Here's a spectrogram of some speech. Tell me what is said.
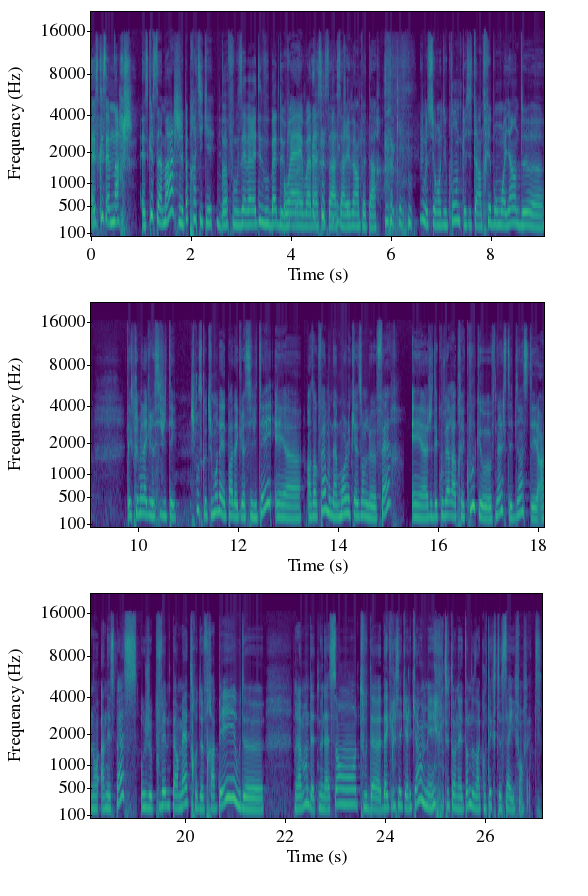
Est-ce que ça marche? Est-ce que ça marche? J'ai pas pratiqué. Bof, vous avez arrêté de vous battre depuis. ouais, quoi. voilà, c'est ça. Ça arrivait un peu tard. Ok. Je me suis rendu compte que c'était un très bon moyen de euh, d'exprimer l'agressivité. Je pense que tout le monde a une part d'agressivité et en tant que femme, on a moins l'occasion de le faire. Et euh, j'ai découvert après coup qu'au final, c'était bien, c'était un, un espace où je pouvais me permettre de frapper ou de vraiment d'être menaçante ou d'agresser quelqu'un, mais tout en étant dans un contexte safe en fait.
